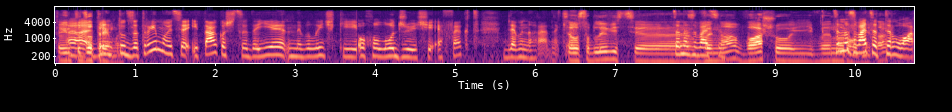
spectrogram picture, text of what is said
То він е, тут він тут затримується, і також це дає невеличкий охолоджуючий ефект для виноградників. Це особливість е, Це називається- вина вашої виноробні, Це називається так? теруар.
